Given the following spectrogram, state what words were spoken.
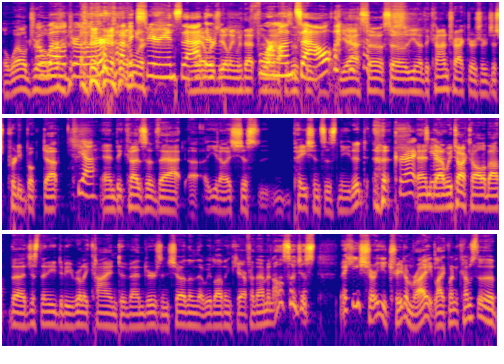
a well driller, Mm-hmm. A well driller. I've experienced that. Yeah, There's we're dealing with that four months out. yeah, so so you know the contractors are just pretty booked up. Yeah. And because of that, uh, you know, it's just patience is needed. Correct, and yeah. uh, we talked all about the just the need to be really kind to vendors and show them that we love and care for them, and also just making sure you treat them right. Like when it comes to the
